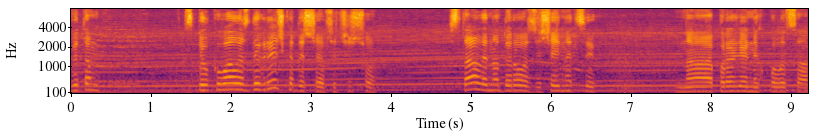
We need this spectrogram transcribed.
Ви там спілкувались, де гречка дешевше, чи що? Стали на дорозі, ще й на цих, на паралельних полосах.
